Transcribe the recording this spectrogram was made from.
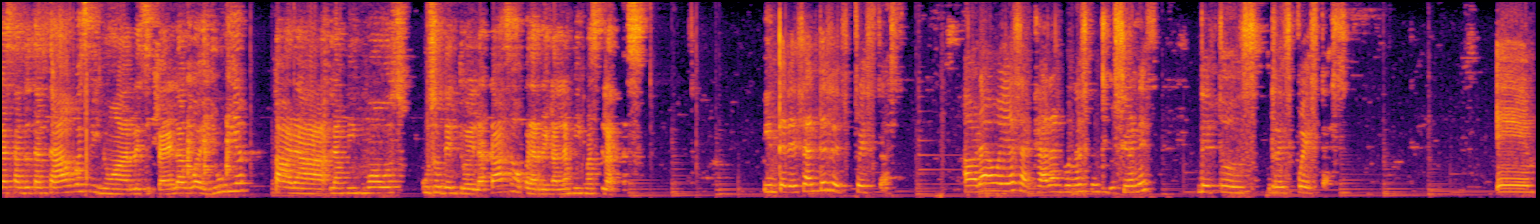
gastando tanta agua, sino a reciclar el agua de lluvia, para los mismos usos dentro de la casa o para regar las mismas plantas. Interesantes respuestas. Ahora voy a sacar algunas conclusiones de tus respuestas. Eh,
